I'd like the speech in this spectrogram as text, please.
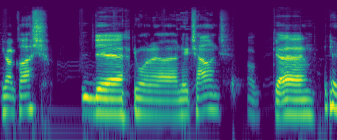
You want Clash? Yeah. You want a new challenge? Oh god. you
